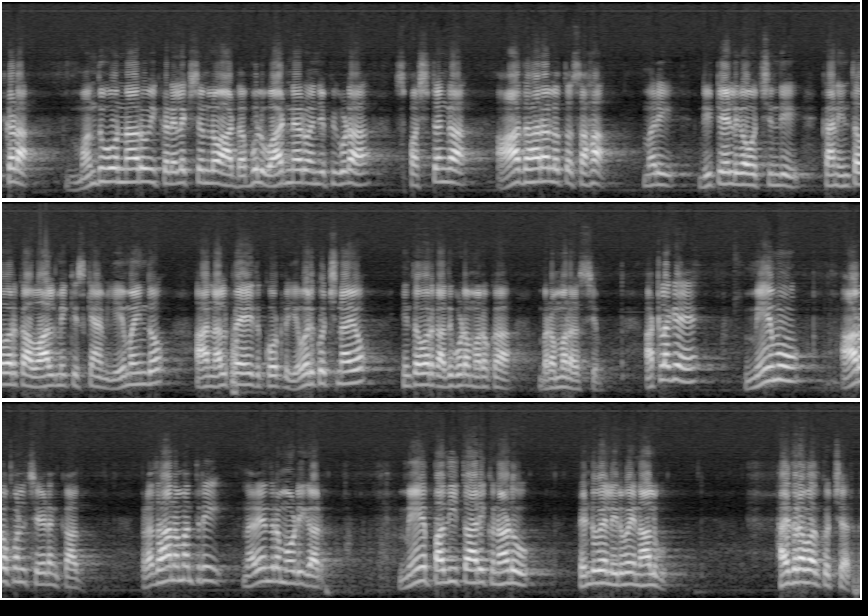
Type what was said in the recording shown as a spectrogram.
ఇక్కడ మందు ఉన్నారు ఇక్కడ ఎలక్షన్లో ఆ డబ్బులు వాడినారు అని చెప్పి కూడా స్పష్టంగా ఆధారాలతో సహా మరి డీటెయిల్డ్గా వచ్చింది. కానీ ఇంతవరకు ఆ వాల్మీకి స్కామ్ ఏమైందో ఆ నలభై ఐదు కోట్లు ఎవరికి వచ్చినాయో ఇంతవరకు అది కూడా మరొక బ్రహ్మరహస్యం అట్లాగే మేము ఆరోపణలు చేయడం కాదు. ప్రధానమంత్రి నరేంద్ర మోడీ గారు మే పది తారీఖు నాడు రెండు వేల ఇరవై నాలుగు హైదరాబాద్కు వచ్చారు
